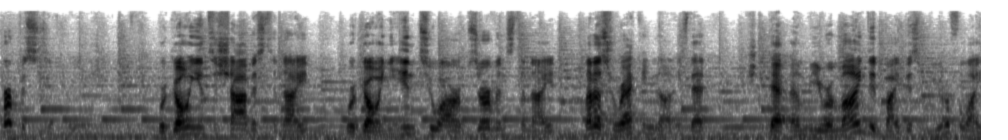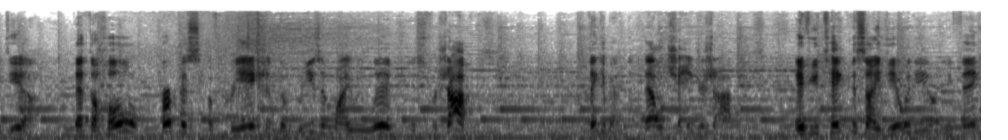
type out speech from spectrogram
purposes of creation. We're going into Shabbos tonight. We're going into our observance tonight. Let us recognize that, that and be reminded by this beautiful idea that the whole purpose of creation, the reason why we live, is for Shabbos. Think about that. That will change your Shabbos. If you take this idea with you and you think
